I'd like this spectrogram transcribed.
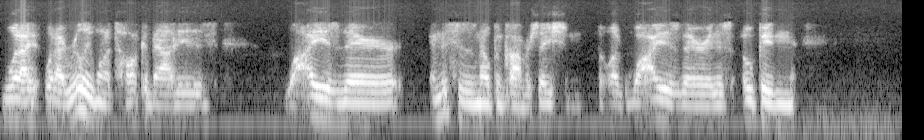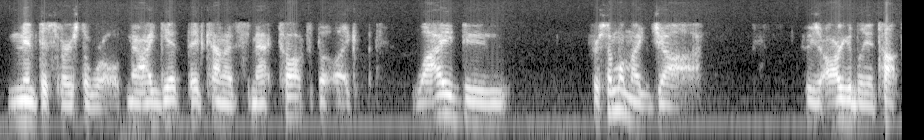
what I what I really want to talk about is why is there and this is an open conversation, but like why is there this open Memphis versus the world? Now I get they've kind of smack talked, but like why do for someone like Ja, who's arguably a top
